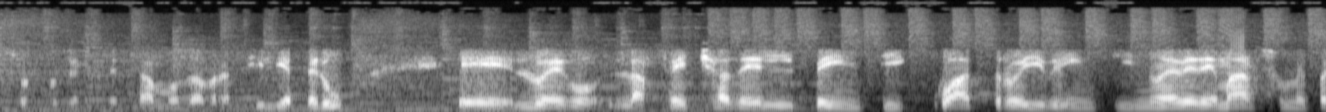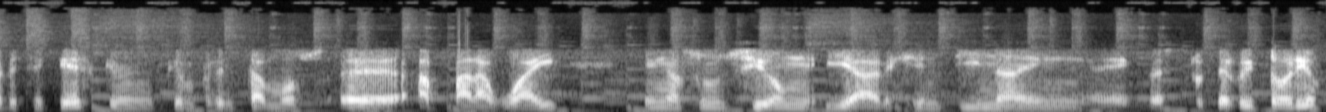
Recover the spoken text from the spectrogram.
Nosotros enfrentamos a Brasil y a Perú. luego la fecha del 24 y 29 de marzo, me parece que es, que, enfrentamos a Paraguay en Asunción y a Argentina en, nuestro territorio.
